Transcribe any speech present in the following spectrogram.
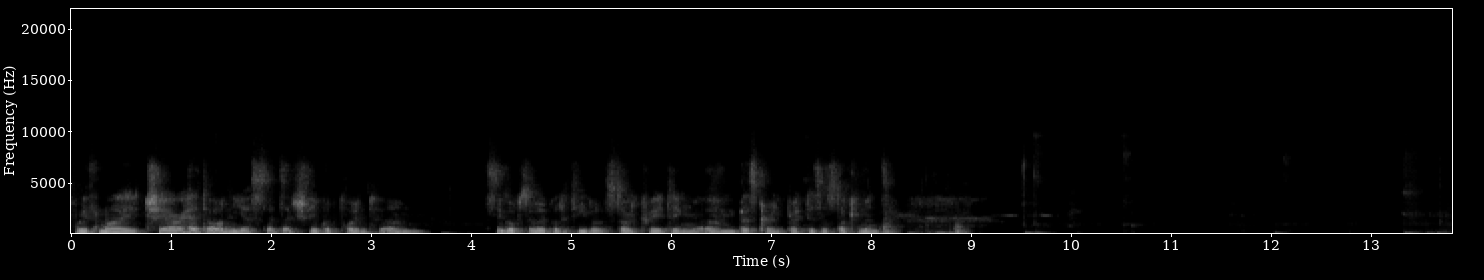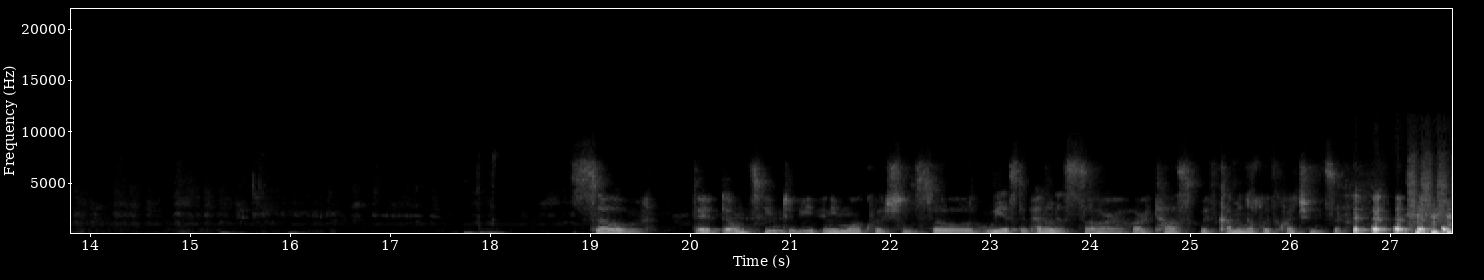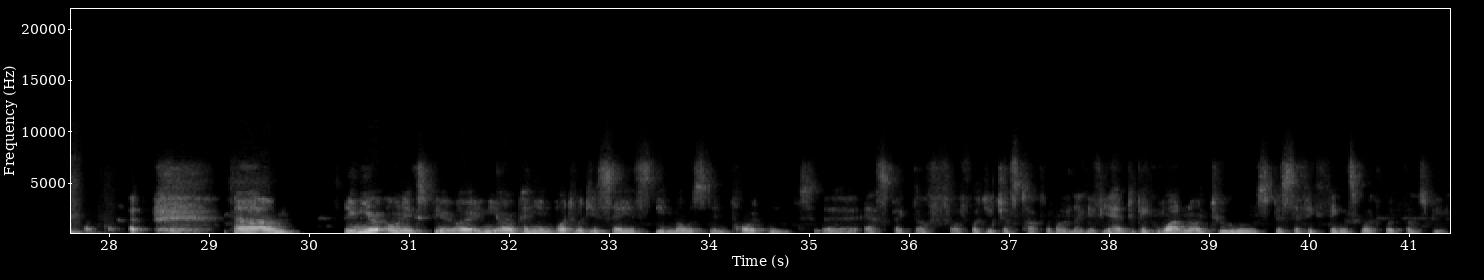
With my chair hat on, yes, that's actually a good point. Um, SIG observability will start creating um, best current practices documents. So there don't seem to be any more questions. So we as the panelists are, are tasked with coming up with questions. um, in your own experience or in your opinion, what would you say is the most important uh, aspect of, of what you just talked about? Like if you had to pick one or two specific things, what would those be?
